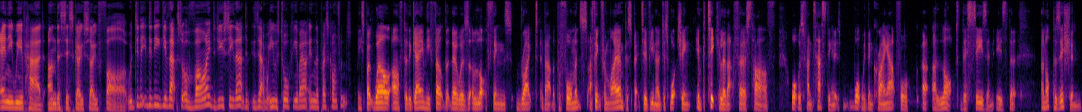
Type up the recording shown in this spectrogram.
any we've had under Xisco so far. Did he, did he give that sort of vibe? Did you see that? Did, is that what he was talking about in the press conference? He spoke well after the game. He felt that there was a lot of things right about the performance. I think from my own perspective, you know, just watching in particular that first half, what was fantastic, and it's what we've been crying out for a, a lot this season, is that an opposition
